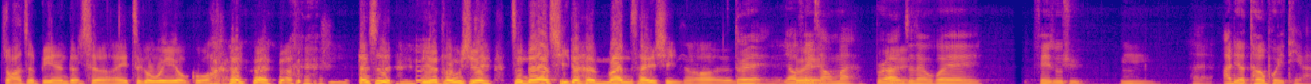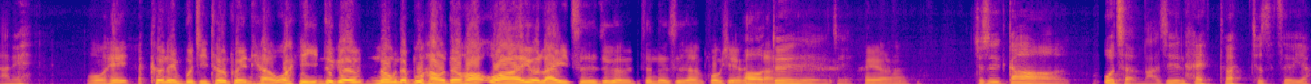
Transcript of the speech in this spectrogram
抓着别人的车，哎、欸，这个我也有过，但是你的同学真的要骑得很慢才行啊。对，要非常慢，不然真的会飞出去。嗯，哎，阿里的特皮艇呢？我嘿，可能不及特皮艇，万一这个弄得不好的话，哇，又来一次，这个真的是风险很大。哦，对对对，对啊，就是刚好过程嘛，现在 对，就是这样，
